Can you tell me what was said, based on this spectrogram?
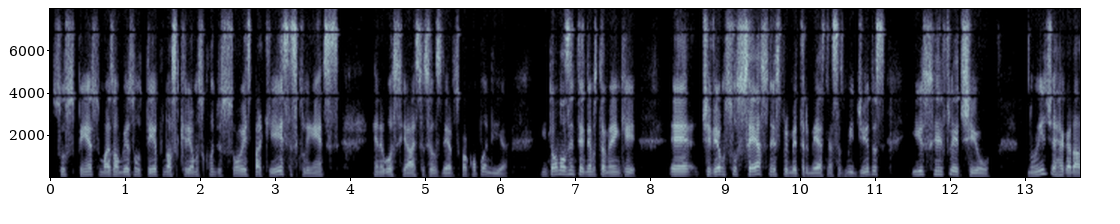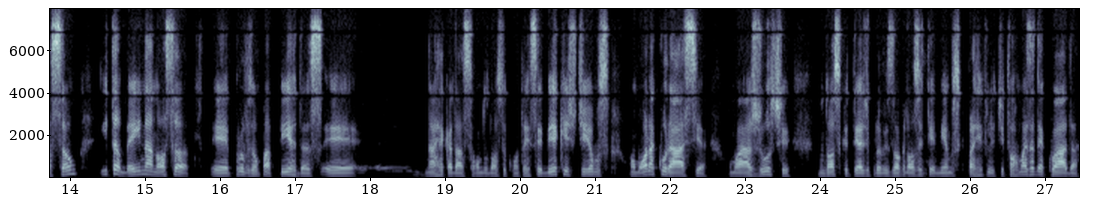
suspenso, mas ao mesmo tempo nós criamos condições para que esses clientes renegociassem seus débitos com a companhia. Então nós entendemos também que é, tivemos sucesso nesse primeiro trimestre nessas medidas e isso refletiu no índice de arrecadação e também na nossa é, provisão para perdas é, na arrecadação do nosso conta receber, que tivemos uma maior acurácia, um ajuste no nosso critério de provisão que nós entendemos que para refletir de forma mais adequada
